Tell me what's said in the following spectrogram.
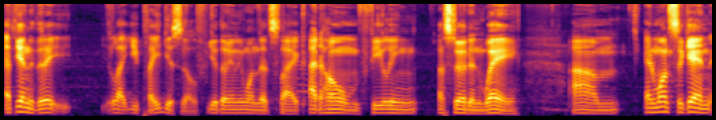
at the end of the day like you played yourself. You're the only one that's like at home feeling a certain way. Um and once again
